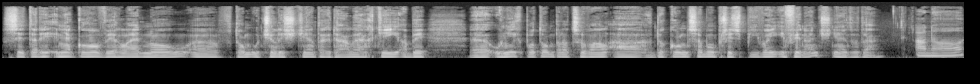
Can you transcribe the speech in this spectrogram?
si tedy i někoho vyhlédnou eh, v tom učilišti a tak dále a chtějí, aby eh, u nich potom pracoval a dokonce mu přispívají i finančně, je to tak? Ano,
